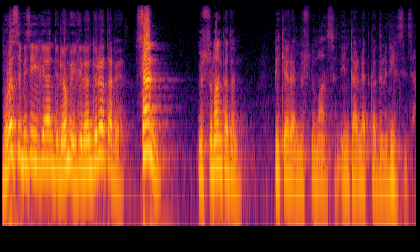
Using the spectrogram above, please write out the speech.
Burası bizi ilgilendiriyor mu? İlgilendiriyor tabi. Sen Müslüman kadın bir kere Müslümansın. İnternet kadını değilsin sen.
